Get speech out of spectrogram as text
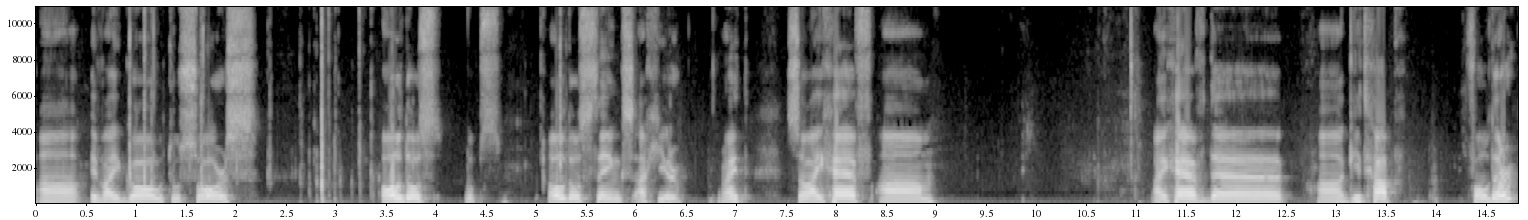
uh, if I go to source, all those, oops, all those things are here, right? So I have, um, I have the uh, GitHub folder.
